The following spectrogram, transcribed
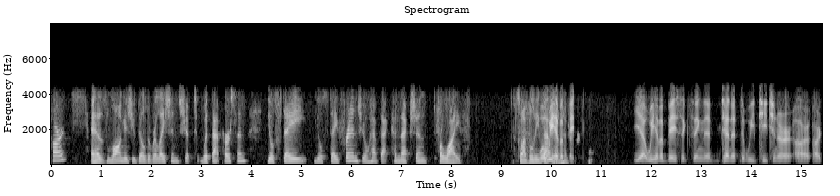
card. As long as you build a relationship with that person, you'll stay you'll stay friends, you'll have that connection for life. So I believe well, that we have 100%. a basic, yeah, we have a basic thing that tenet that we teach in our, our our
